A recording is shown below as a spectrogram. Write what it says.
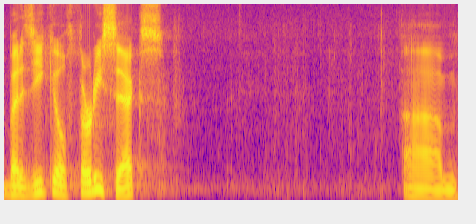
but Ezekiel 36, um,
